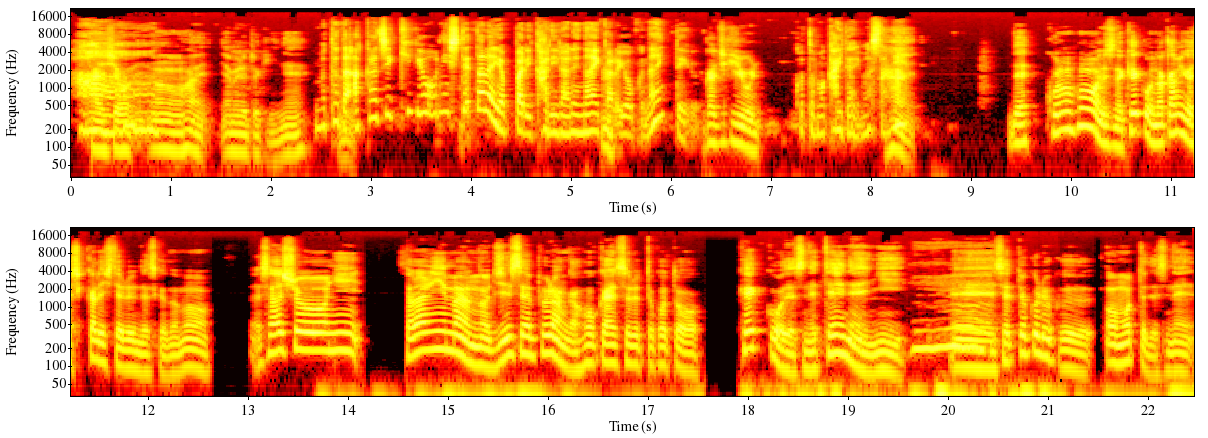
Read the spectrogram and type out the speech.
会社を、あはあの、はい、辞めるときにね。まあ、ただ赤字企業にしてたらやっぱり借りられないから良くないっていう赤字企業に、ことも書いてありましたね。はい。で、この本はですね、結構中身がしっかりしてるんですけども、最初にサラリーマンの人生プランが崩壊するってことを結構ですね、丁寧に、うんえー説得力を持ってですね、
